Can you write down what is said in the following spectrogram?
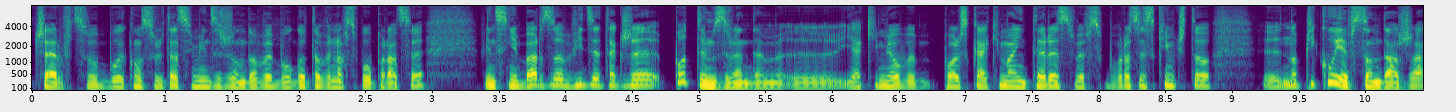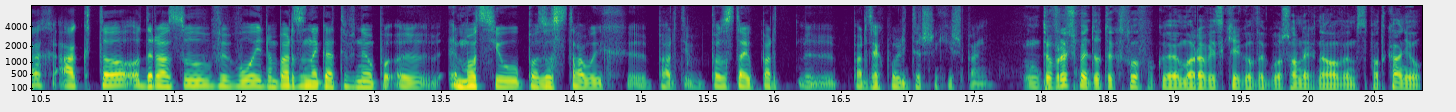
czerwcu, były konsultacje międzyrządowe, był gotowy na współpracę Więc nie bardzo widzę także pod tym względem, jaki miałby Polska, jaki ma interes we współpracy z kimś, kto no, pikuje w sondażach, a kto od razu wywołuje no, bardzo negatywne emocje u pozostałych, partii, pozostałych part, partiach politycznych Hiszpanii. To wróćmy do tych słów Morawieckiego wygłoszonych na owym spotkaniu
